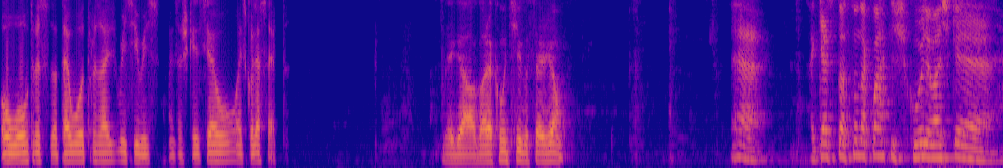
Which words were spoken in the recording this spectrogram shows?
ou outros, até outros wide receivers. Mas acho que esse é o, a escolha certa. Legal. Agora é contigo, Sérgio. É, aqui a situação da quarta escolha, eu acho que é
